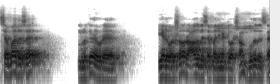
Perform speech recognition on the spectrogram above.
செவ்வாய் தசை உங்களுக்கு ஒரு ஏழு வருஷம் ராகு திசை பதினெட்டு வருஷம் குரு திசை.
